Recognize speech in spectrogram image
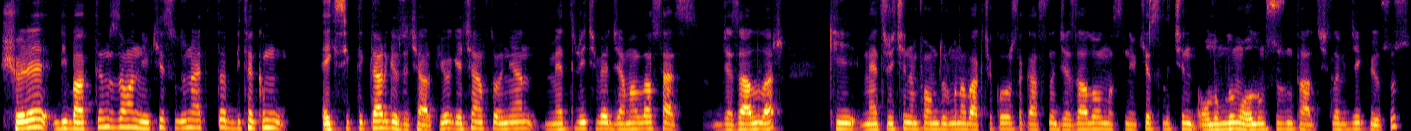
Şöyle bir baktığımız zaman Newcastle United'da bir takım eksiklikler göze çarpıyor. Geçen hafta oynayan Matt Rich ve Jamal Lascelles cezalılar ki Matt Rich'in form durumuna bakacak olursak aslında cezalı olması Newcastle için olumlu mu olumsuz mu tartışılabilecek bir husus.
